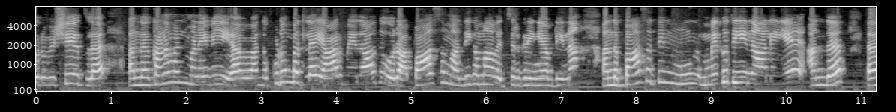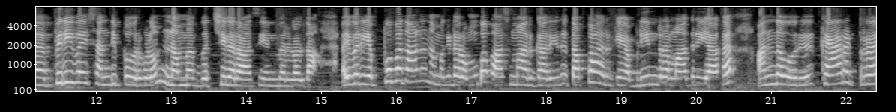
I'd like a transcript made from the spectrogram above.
ஒரு விஷயத்துல அந்த கணவன் மனைவி அந்த குடும்பத்துல யாருமே ஏதாவது ஒரு பாசம் அதிகமா வச்சிருக்கிறீங்க அப்படின்னா அந்த பாசத்தின் மிகுதியினாலேயே அந்த பிரிவை சந்திப்பவர்களும் நம்ம விருச்சிக ராசி என்பவர்கள் தான். இவர் எப்ப பார்த்தாலும் நம்ம கிட்ட ரொம்ப பாசமா இருக்காரு. இது தப்பா இருக்கே அப்படின்ற மாதிரியாக அந்த ஒரு கேரக்டரை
